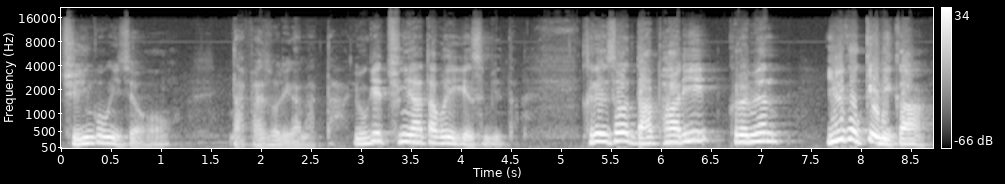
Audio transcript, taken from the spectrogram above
주인공이죠. 나팔 소리가 났다. 이게 중요하다고 얘기했습니다. 그래서 나팔이 그러면 일곱 개니까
